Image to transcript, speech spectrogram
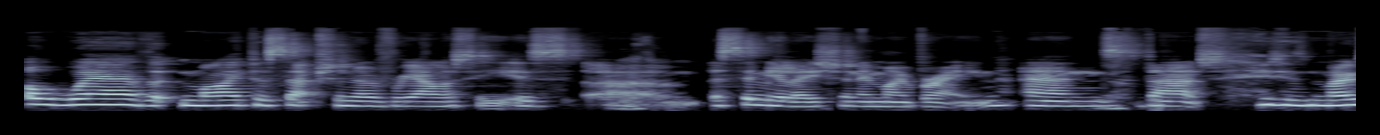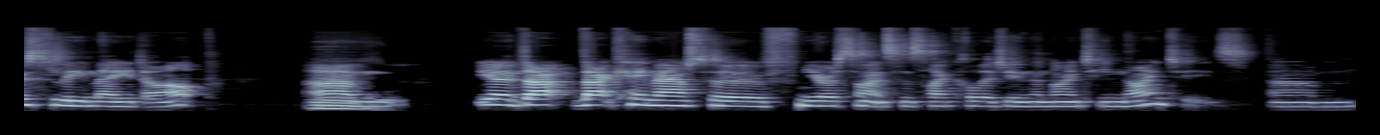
aware that my perception of reality is um, a simulation in my brain, and yeah. that it is mostly made up. Mm. Um, yeah, that that came out of neuroscience and psychology in the 1990s. Um,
